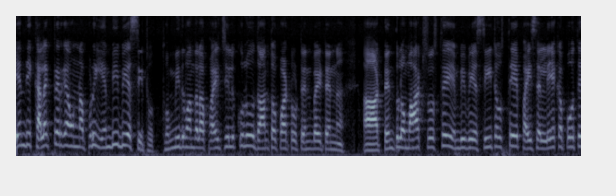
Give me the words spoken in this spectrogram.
ఏంది? కలెక్టర్గా ఉన్నప్పుడు ఎంబీబీఎస్ సీటు. తొమ్మిది వందల పై చిలుకులు దాంతోపాటు టెన్ బై టెన్ టెన్త్లో మార్క్స్ వస్తే ఎంబీబీఎస్ సీట్ వస్తే పైసలు లేకపోతే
